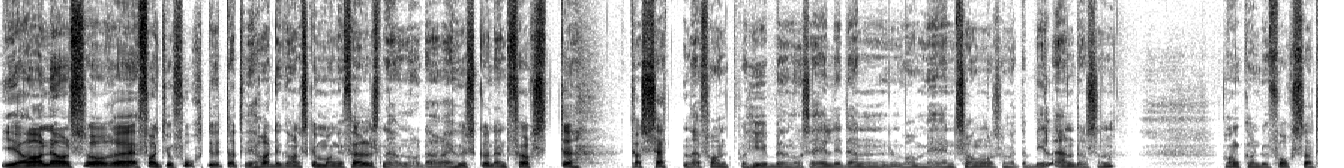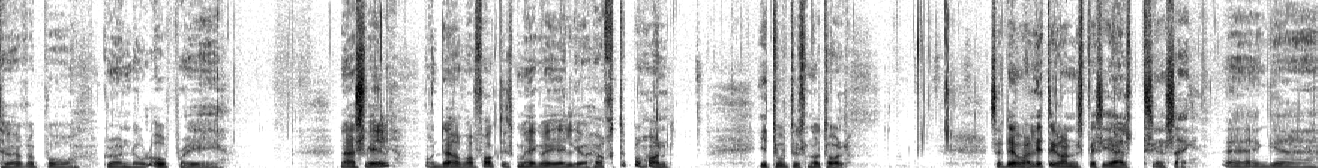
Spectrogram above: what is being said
Ja, nei, altså, jeg fant jo fort ut at vi hadde ganske mange fellesnevner der. Jeg husker den første kassetten jeg fant på hybelen hos Eli, den var med en sanger som heter Bill Anderson. Han kan du fortsatt høre på Grand Ole Opry i Nashville. Og der var faktisk meg og Eli og hørte på han i 2012. Så det var litt spesielt, syns jeg. jeg. Eh,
